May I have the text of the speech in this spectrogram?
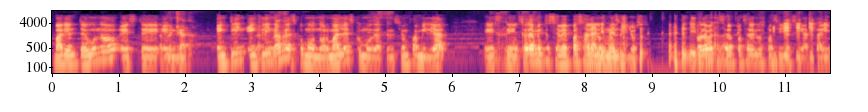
Variante uno, este, La en, en, clin- en La clínicas como normales, como de atención familiar, este, solamente se ve pasar La en los pasillos. Solamente nada. se ve pasar en los pasillos y hasta ahí.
